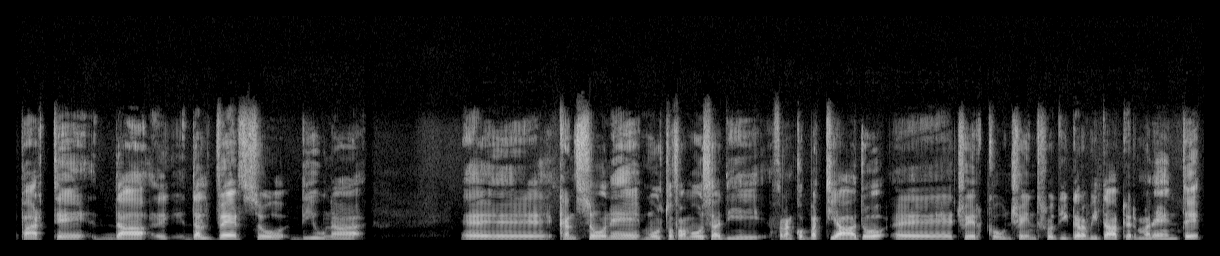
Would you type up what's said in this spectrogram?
parte da, eh, dal verso di una eh, canzone molto famosa di Franco Battiato, eh, Cerco un centro di gravità permanente,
